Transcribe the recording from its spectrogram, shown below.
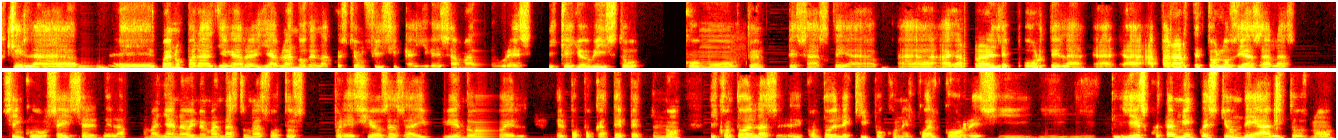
que la, eh, bueno, para llegar y hablando de la cuestión física y de esa madurez, y que yo he visto cómo tú empezaste a, agarrar el deporte, a, pararte todos los días a las 5 o 6 de la mañana. Hoy me mandaste unas fotos preciosas ahí viendo el, el Popocatépetl, ¿no? Y con, todas las, eh, con todo el equipo con el cual corres y, y, es también cuestión de hábitos, ¿no?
